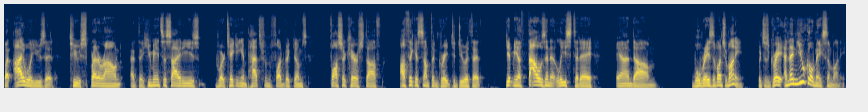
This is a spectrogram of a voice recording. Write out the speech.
but I will use it to spread around at the humane societies who are taking in pets from the flood victims, foster care stuff. I'll think of something great to do with it. Get me a thousand at least today, and um, we'll raise a bunch of money, which is great. And then you go make some money.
